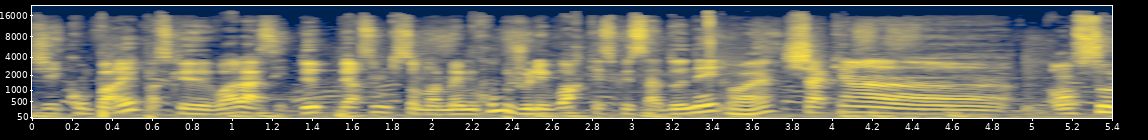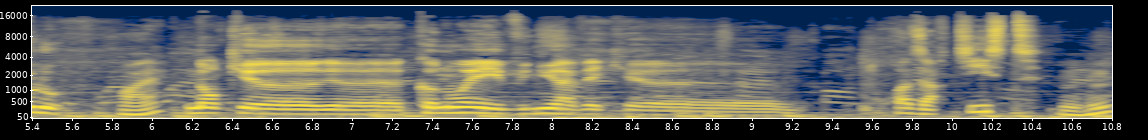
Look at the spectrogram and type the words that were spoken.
j'ai comparé parce que voilà, c'est deux personnes qui sont dans le même groupe. Je voulais voir qu'est-ce que ça donnait. Ouais. Chacun euh, en solo. Ouais. Donc euh, euh, Conway est venu avec euh, trois artistes. Mhm.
